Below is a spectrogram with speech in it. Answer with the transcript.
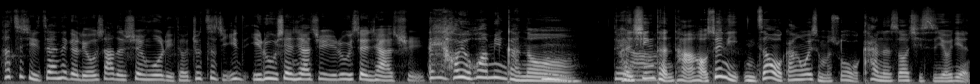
他自己在那个流沙的漩涡里头，就自己一一路陷下去，一路陷下去。哎呀，好有画面感哦，嗯啊、很心疼他哈。所以你你知道我刚刚为什么说我看的时候，其实有点。”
